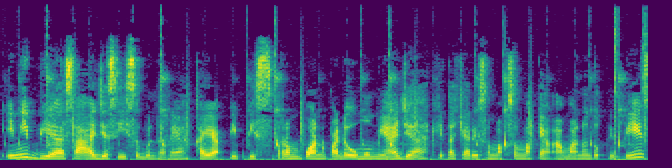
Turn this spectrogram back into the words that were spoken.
Ini biasa aja sih sebenarnya, kayak pipis perempuan pada umumnya aja. Kita cari semak-semak yang aman untuk pipis,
